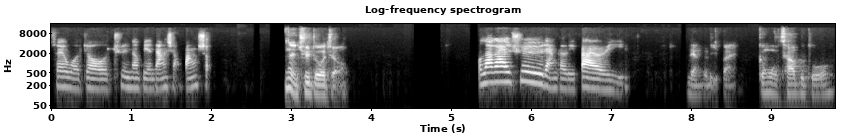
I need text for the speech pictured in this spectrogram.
所以我就去那边当小帮手。那你去多久？我大概去两个礼拜而已。两个礼拜，跟我差不多。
